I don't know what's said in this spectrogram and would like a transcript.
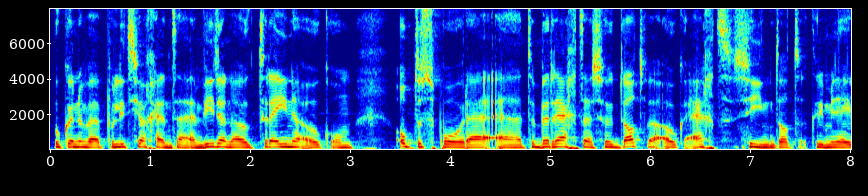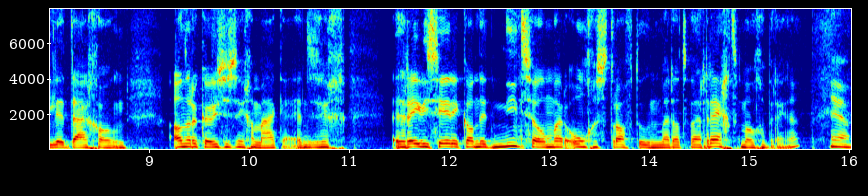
Hoe kunnen we politieagenten en wie dan ook trainen ook om op te sporen, uh, te berechten... zodat we ook echt zien dat criminelen daar gewoon andere keuzes in gaan maken... en zich realiseren, ik kan dit niet zomaar ongestraft doen... maar dat we recht mogen brengen. Ja.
